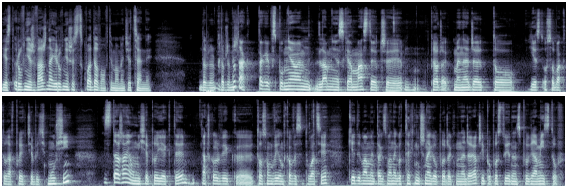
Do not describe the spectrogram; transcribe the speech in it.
jest również ważna i również jest składową w tym momencie ceny. Dobrze, dobrze myślę? No tak, tak jak wspomniałem, dla mnie Scrum Master czy Project Manager to jest osoba, która w projekcie być musi, Zdarzają mi się projekty, aczkolwiek e, to są wyjątkowe sytuacje, kiedy mamy tak zwanego technicznego project managera, czyli po prostu jeden z programistów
